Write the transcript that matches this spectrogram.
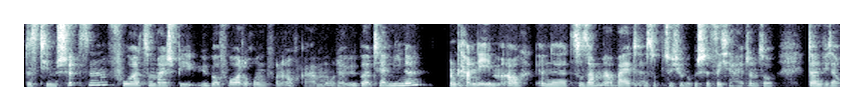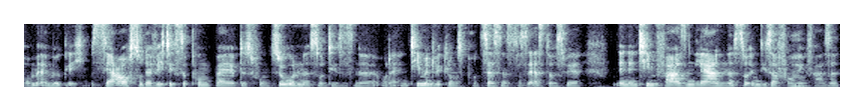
das Team schützen vor zum Beispiel Überforderung von Aufgaben oder Überterminen und kann eben auch eine Zusammenarbeit, also psychologische Sicherheit und so, dann wiederum ermöglichen. Das ist ja auch so der wichtigste Punkt bei Dysfunktionen, ist so dieses, ne, oder in Teamentwicklungsprozessen ist das erste, was wir in den Teamphasen lernen, ist so in dieser Forming-Phase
